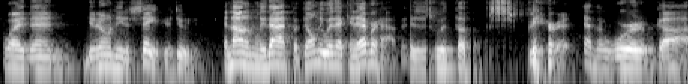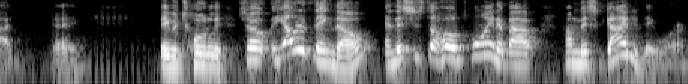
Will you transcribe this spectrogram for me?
why then you don't need a savior, do you? And not only that, but the only way that can ever happen is with the Spirit and the Word of God. Okay, they would totally. So the other thing, though, and this is the whole point about how misguided they were,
